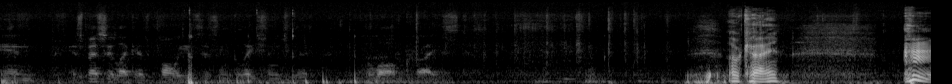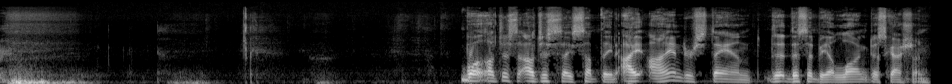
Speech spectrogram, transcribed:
and especially like as Paul uses in Galatians with the law of Christ? Okay. well, I'll just I'll just say something. I I understand th- this would be a long discussion,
